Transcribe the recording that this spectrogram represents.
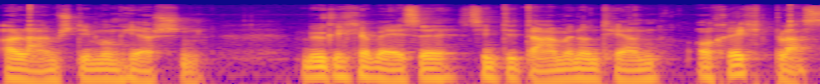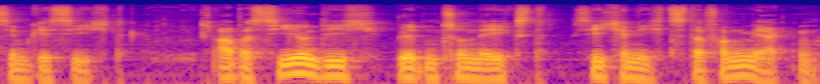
Alarmstimmung herrschen. Möglicherweise sind die Damen und Herren auch recht blass im Gesicht. Aber Sie und ich würden zunächst sicher nichts davon merken.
